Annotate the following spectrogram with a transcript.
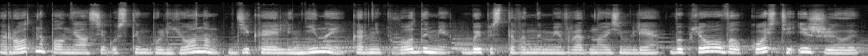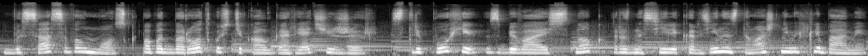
Рот наполнялся густым бульоном, дикой олениной, корнеплодами, выпистыванными в родной земле, выплевывал кости и жилы, высасывал мозг. По подбородку стекал горячий жир. Стрепухи, сбиваясь с ног, разносили корзины с домашними хлебами,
